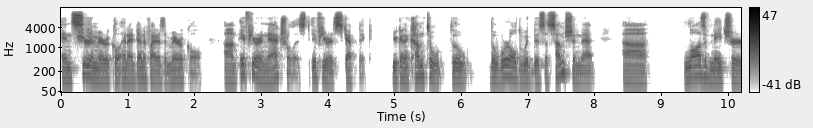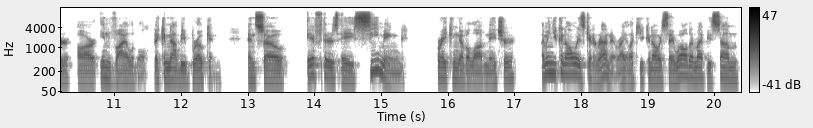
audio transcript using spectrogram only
and see sure. a miracle and identify it as a miracle. Um, if you're a naturalist, if you're a skeptic, you're going to come to, to the world with this assumption that uh, laws of nature are inviolable; they cannot be broken. And so, if there's a seeming breaking of a law of nature, I mean, you can always get around it, right? Like you can always say, well, there might be some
